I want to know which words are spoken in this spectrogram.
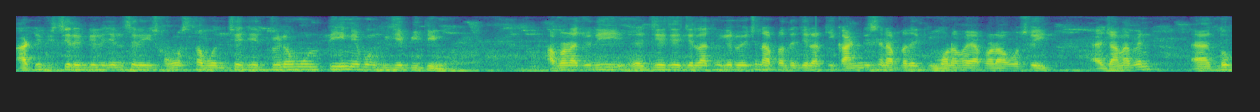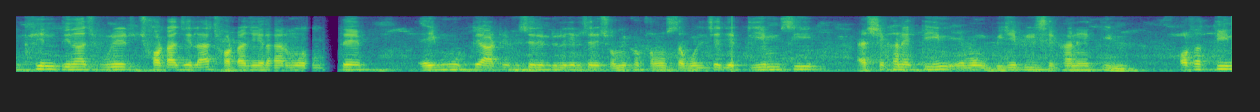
আর্টিফিশিয়াল ইন্টেলিজেন্সের এই সংস্থা বলছে যে তৃণমূল তিন এবং বিজেপি তিন। আপনারা যদি যে যে জেলা থেকে রয়েছেন, আপনাদের জেলার কি কন্ডিশন আপনাদের কি মনে হয়, আপনারা অবশ্যই জানাবেন। দক্ষিণ দিনাজপুরের ছটা জেলা, ছটা জেলার মধ্যে এই মুহূর্তে আর্টিফিশিয়াল ইন্টেলিজেন্সের সমীক্ষক সংস্থা বলছে যে টিএমসি সেখানে তিন এবং বিজেপি সেখানে তিন। অর্থাৎ তিন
